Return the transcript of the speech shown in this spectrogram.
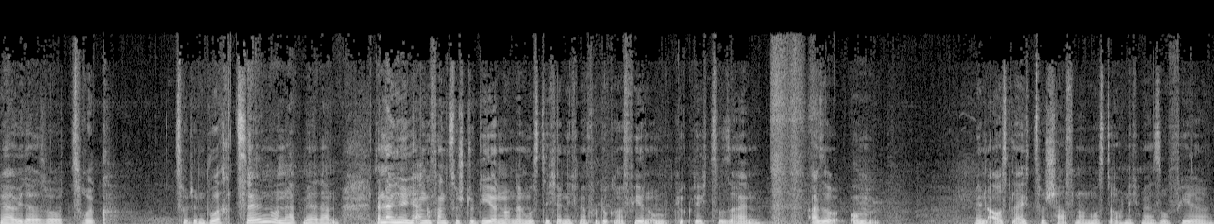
ja wieder so zurück zu den Wurzeln und habe mir dann dann habe ich nämlich angefangen zu studieren und dann musste ich ja nicht mehr fotografieren, um glücklich zu sein. Also um mir einen Ausgleich zu schaffen und musste auch nicht mehr so viel.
